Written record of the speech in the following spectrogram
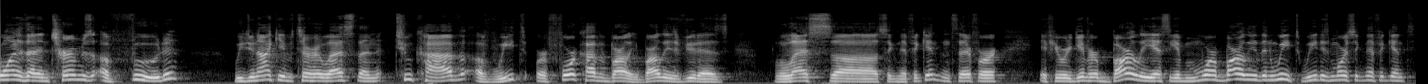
one is that in terms of food, we do not give to her less than two kav of wheat or four kav of barley. Barley is viewed as less uh, significant, and therefore, if you were to give her barley, he has to give more barley than wheat. Wheat is more significant.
